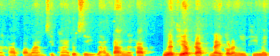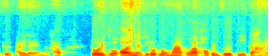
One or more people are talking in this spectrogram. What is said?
นะครับ ประมาณ 15.4 ล้านตันนะครับ เมื่อเทียบกับในกรณีที่ไม่เกิดภัยแล้งนะครับ โดยตัวอ้อยเนี่ยที่ลดลงมากเพราะว่าเขาเป็นพืชที่กระหาย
